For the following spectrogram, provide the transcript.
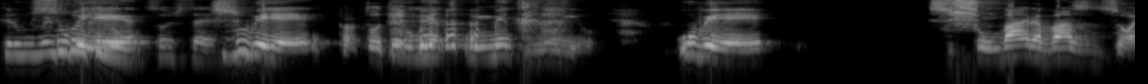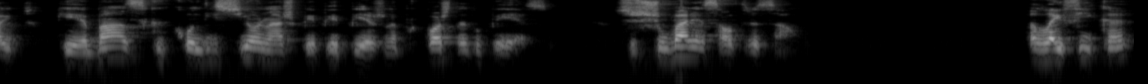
ter um momento de rio, São José. Se o BE, estou a ter um momento, um momento de rio. O BE, se chumbar a base 18, que é a base que condiciona as PPPs na proposta do PS, se chumbar essa alteração, a lei fica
